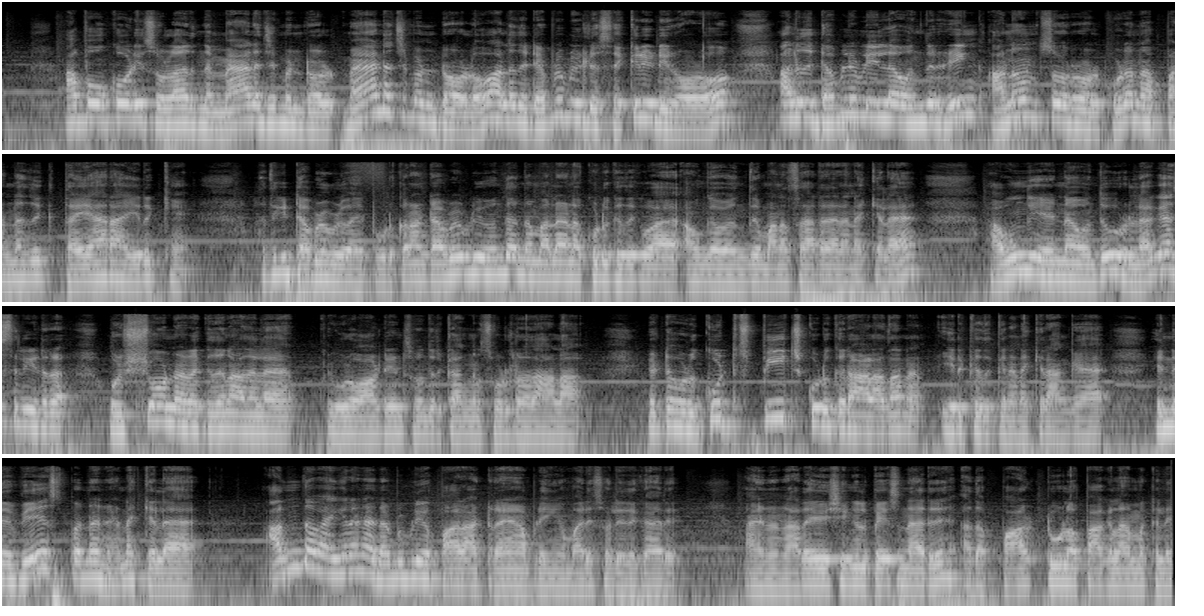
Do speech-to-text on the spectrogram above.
அப்போது கோடி சொல்லார் இந்த மேனேஜ்மெண்ட் ரோல் மேனேஜ்மெண்ட் ரோலோ அல்லது டபிள்யூபிள்யூ செக்யூரிட்டி ரோலோ அல்லது டபிள்யூபிள்யூவில் வந்து ரிங் அனௌன்சர் ரோல் கூட நான் பண்ணதுக்கு தயாராக இருக்கேன். அதுக்கு டபிள்யூபிள்யூ வாய்ப்பு கொடுக்குறோம். டபிள்யூபிள்யூ வந்து அந்த மாதிரிலாம் எனக்கு கொடுக்கறதுக்கு வா- அவங்க வந்து மனசார நினைக்கல. அவங்க என்ன வந்து ஒரு லெகசி லீடராக ஒரு ஷோ நடக்குதுன்னா அதில் இவ்வளோ ஆடியன்ஸ் வந்திருக்காங்கன்னு சொல்கிறது ஆளா என்கிட்ட ஒரு குட் ஸ்பீச் கொடுக்குற ஆளாக தான் இருக்கிறதுக்கு நினைக்கிறாங்க. என்னை வேஸ்ட் பண்ண நினைக்கல. அந்த வகையில் நான் டபிள்யூபிள்யூ பாராட்டுறேன் அப்படிங்கிற மாதிரி சொல்லியிருக்காரு. இன்னும் நிறைய விஷயங்கள் பேசினார். அதை பார்ட் டூவில் பார்க்கலாம் மக்களே.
